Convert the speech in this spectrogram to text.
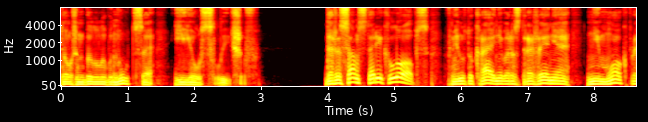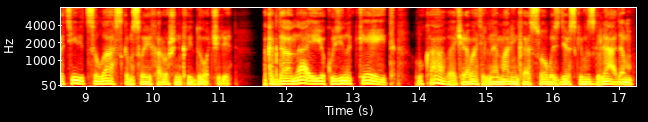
должен был улыбнуться, ее услышав. Даже сам старик Лобс в минуту крайнего раздражения не мог противиться ласкам своей хорошенькой дочери — а когда она и ее кузина Кейт, лукавая, очаровательная маленькая особа с дерзким взглядом,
